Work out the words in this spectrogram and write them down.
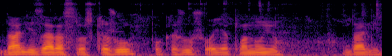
Далі зараз розкажу, покажу, що я планую далі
